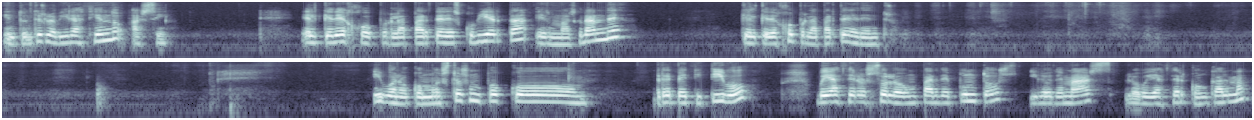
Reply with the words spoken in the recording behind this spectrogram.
Entonces lo voy a ir haciendo así. El que dejo por la parte descubierta es más grande que el que dejo por la parte de dentro. Y bueno como esto es un poco repetitivo voy a haceros solo un par de puntos y lo demás lo voy a hacer con calma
